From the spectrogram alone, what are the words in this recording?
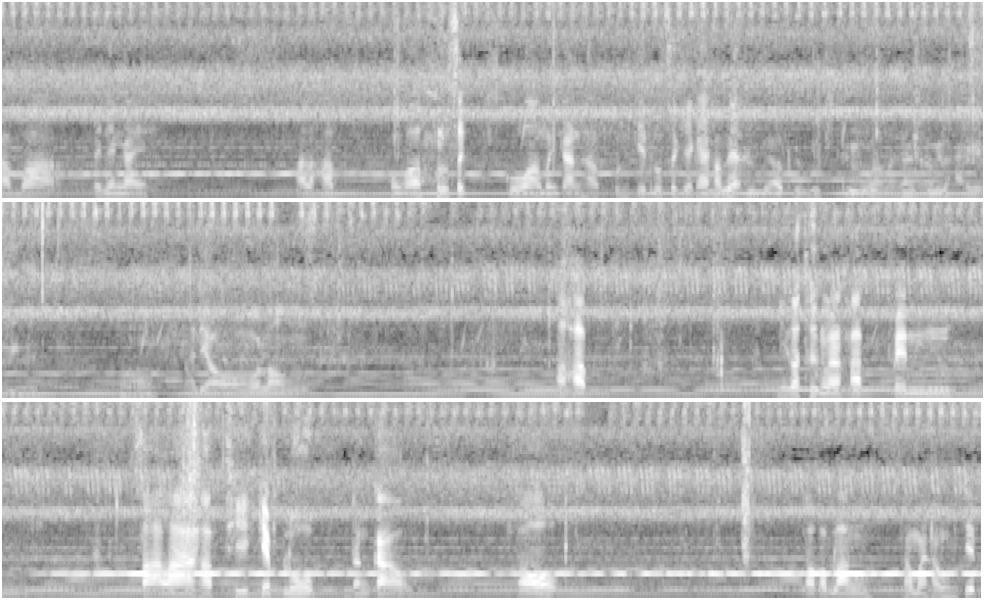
ครับว่าเป็นยังไงเอาละครับ ผมก็รู้สึกกลัวเหมือนกันครับ คุณกิตรู้สึกยังไงครับเนี่ยถือเอาถือถือถือถือถ่ายกันเองเลยเดี๋ยวลองอะครับ นี่ก็ถึงแล้วครับ เป็นศาลาครับที่เก็บรูปดังกล่าวแล้ว เรากำลังทำไมครับคุณกิต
